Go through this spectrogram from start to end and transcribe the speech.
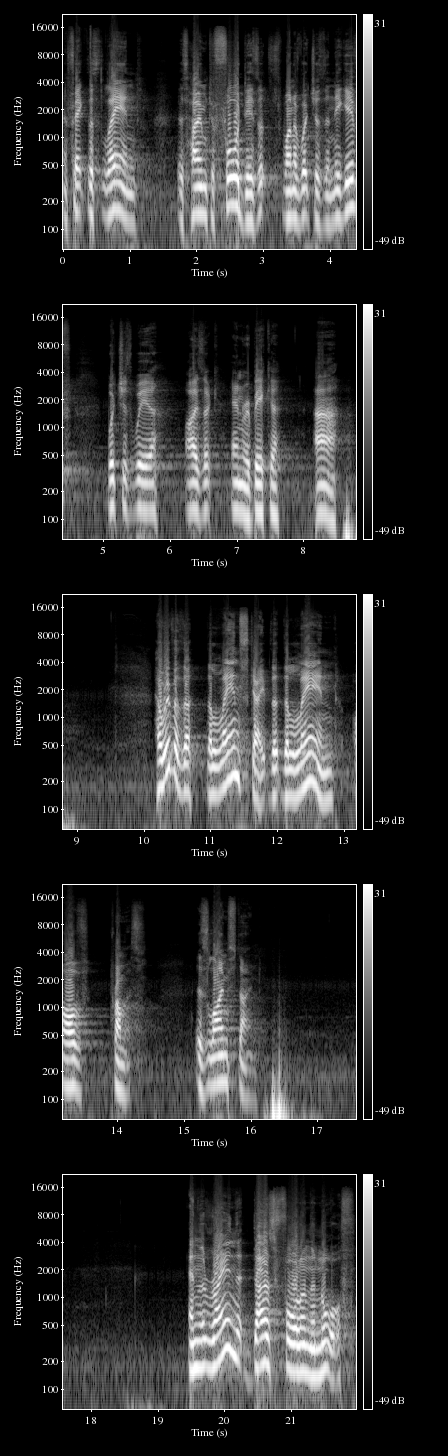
In fact, this land is home to four deserts, one of which is the Negev, which is where Isaac and Rebekah are. However, the, the landscape, the, the land of promise, is limestone. And the rain that does fall in the north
